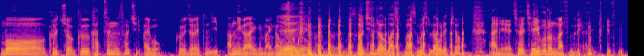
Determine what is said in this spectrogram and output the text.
뭐 그렇죠. 그 같은 설치 아이고 그저 하여튼 입 앞니가 이게 많이 예, 나오죠. 예. 뭐, 뭐 설치류라고 마- 말씀하시려고 그랬죠? 아니에요. 저 제 입으로는 말씀드리지 못하겠습니다.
